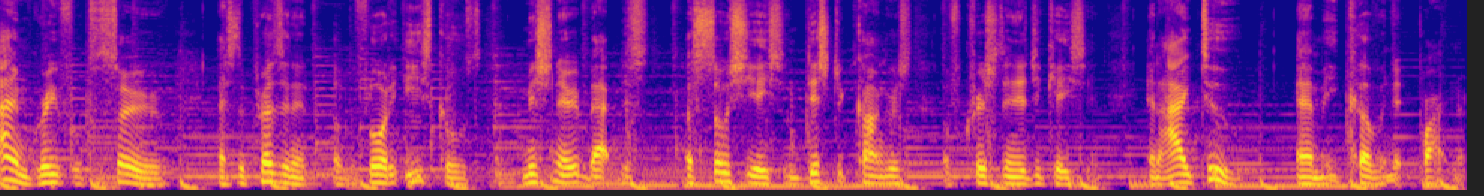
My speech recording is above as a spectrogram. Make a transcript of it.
I am grateful to serve as the president of the Florida East Coast Missionary Baptist Association District Congress of Christian Education, and I too am a covenant partner.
